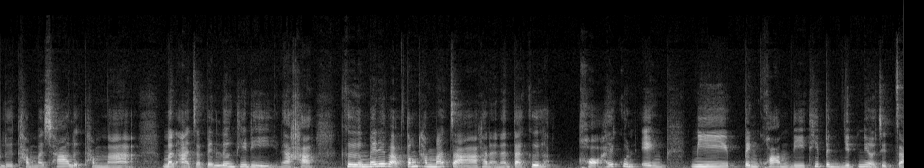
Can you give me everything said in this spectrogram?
หรือธรรมชาติหรือธรรมะมันอาจจะเป็นเรื่องที่ดีนะคะ คือไม่ได้แบบต้องธรรมะจ๋าขนาดนั้นแต่คือขอให้คุณเองมีเป็นความดีที่เป็นยึดเหนี่ยวจิตใจ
